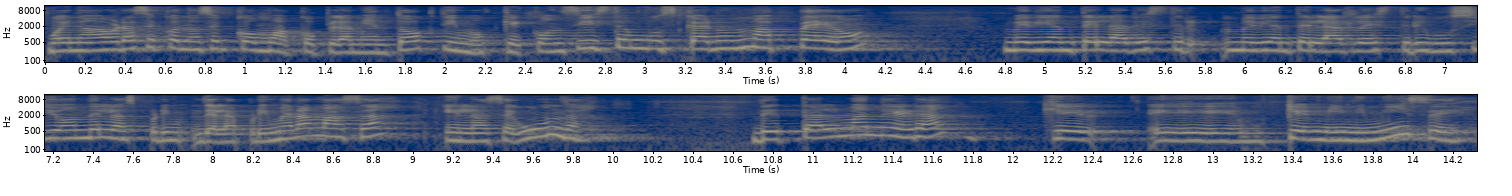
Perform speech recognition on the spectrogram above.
Bueno, ahora se conoce como acoplamiento óptimo, que consiste en buscar un mapeo mediante la, mediante la distribución de, la primera masa en la segunda, de tal manera que, eh, que minimice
